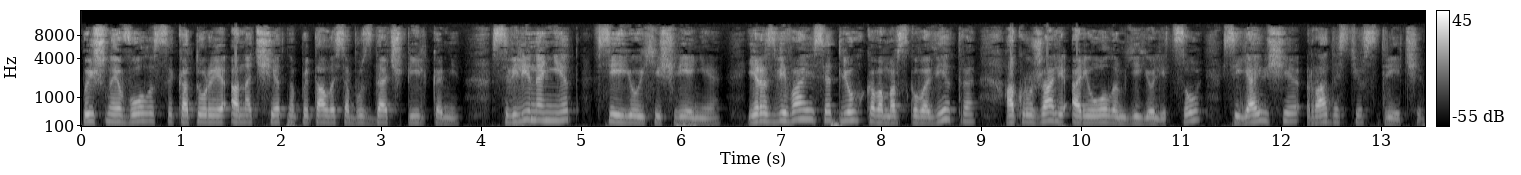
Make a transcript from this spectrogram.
Пышные волосы, которые она тщетно пыталась обуздать шпильками, свели на нет все ее ухищрения и, развиваясь от легкого морского ветра, окружали ореолом ее лицо, сияющее радостью встречи.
